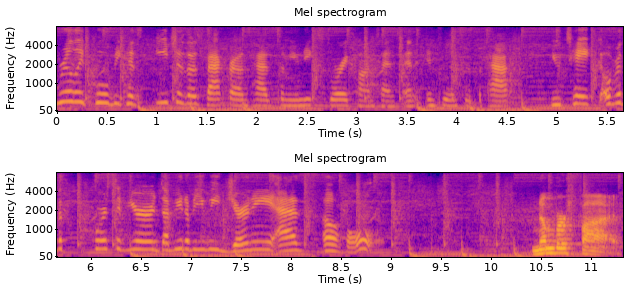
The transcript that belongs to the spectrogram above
really cool because each of those backgrounds has some unique story content and influences the path you take over the course of your WWE journey as a whole. Number five,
